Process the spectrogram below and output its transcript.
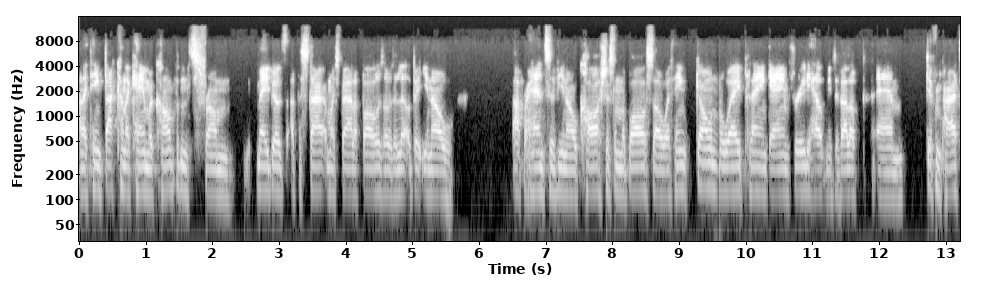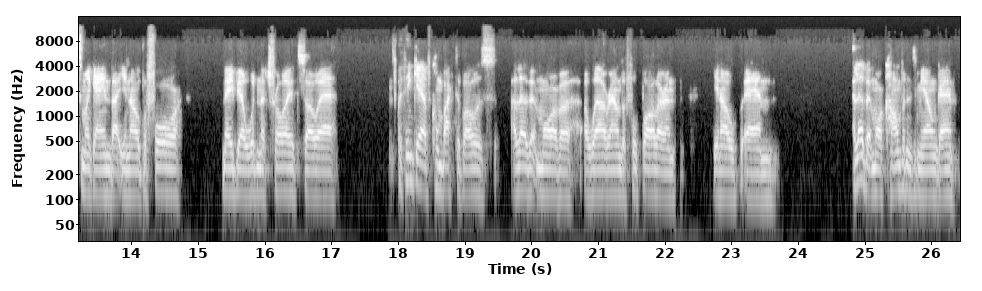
And I think that kind of came with confidence from maybe I was at the start of my spell at Bohs, I was a little bit, you know, apprehensive, you know, cautious on the ball. So I think going away, playing games really helped me develop um, different parts of my game that, you know, before maybe I wouldn't have tried. So uh, I think, yeah, I've come back to Bohs a little bit more of a, a well rounded footballer and, you know, um, a little bit more confidence in my own game.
